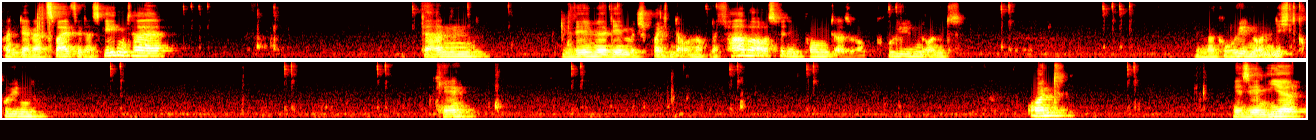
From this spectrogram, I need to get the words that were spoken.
Und der Wert 2 für das Gegenteil. Dann wählen wir dementsprechend auch noch eine Farbe aus für den Punkt, also grün und nehmen wir grün und nicht grün. Okay. Und wir sehen hier,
